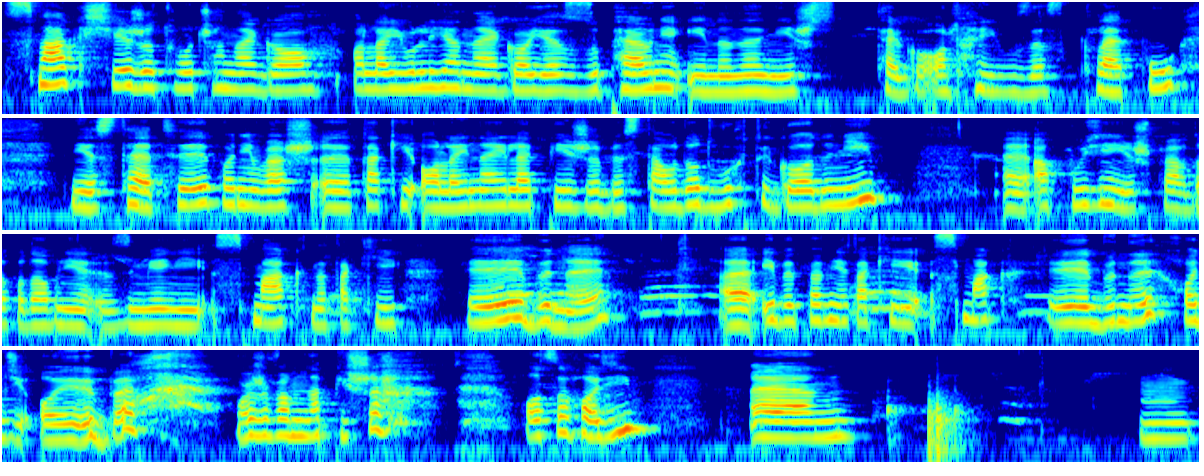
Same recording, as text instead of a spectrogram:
smak świeżo tłoczonego oleju lnianego jest zupełnie inny niż tego oleju ze sklepu, niestety, ponieważ e, taki olej najlepiej, żeby stał do dwóch tygodni, e, a później już prawdopodobnie zmieni smak na taki rybny. E, I wy pewnie taki smak rybny, chodzi o rybę, może Wam napiszę o co chodzi. Mm,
